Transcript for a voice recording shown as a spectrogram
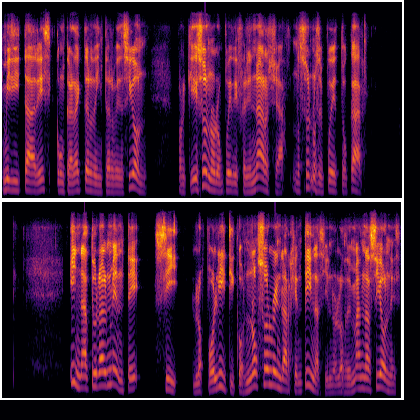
militares con carácter de intervención, porque eso no lo puede frenar ya, eso no se puede tocar. Y naturalmente, si los políticos, no solo en la Argentina, sino en las demás naciones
